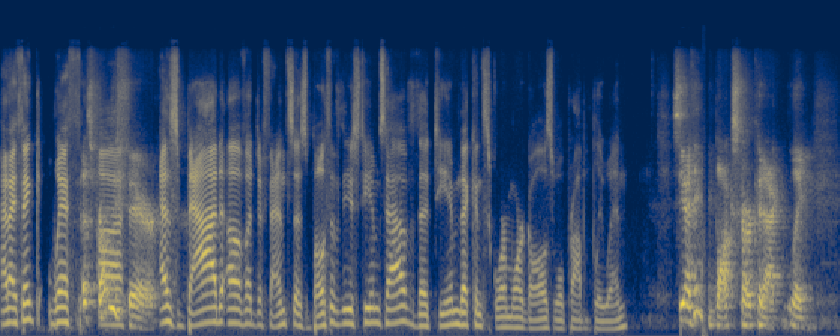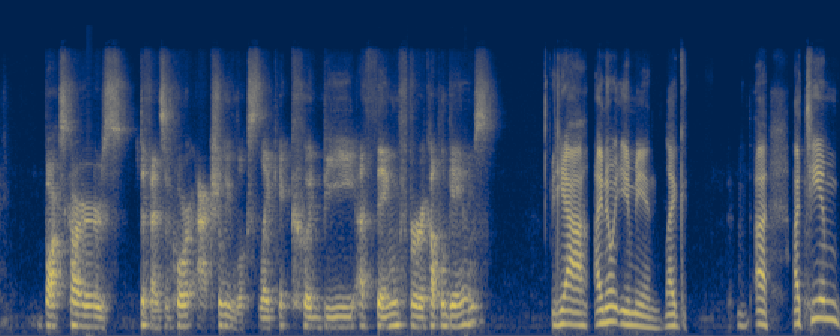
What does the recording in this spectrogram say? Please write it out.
and I think with That's probably uh, fair. as bad of a defense as both of these teams have, the team that can score more goals will probably win. See, I think Boxcar could act like Boxcar's defensive core actually looks like it could be a thing for a couple games. Yeah, I know what you mean. Like uh, a team,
